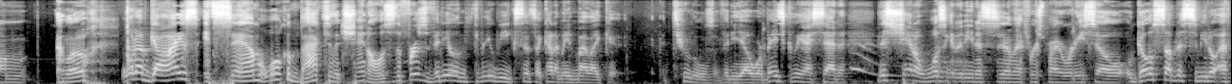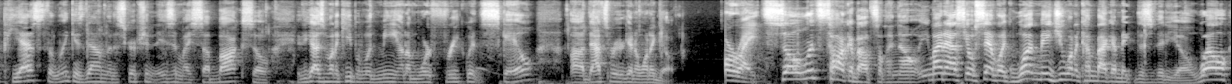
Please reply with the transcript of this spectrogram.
Um, hello? What up, guys? It's Sam. Welcome back to the channel. This is the first video in three weeks since I kind of made my, like, Toodles video where basically I said this channel wasn't going to be necessarily my first priority, so go sub to Samito FPS. The link is down in the description. It is in my sub box, so if you guys want to keep it with me on a more frequent scale, uh, that's where you're going to want to go. Alright, so let's talk about something though. You might ask, yo, Sam, like, what made you want to come back and make this video? Well,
